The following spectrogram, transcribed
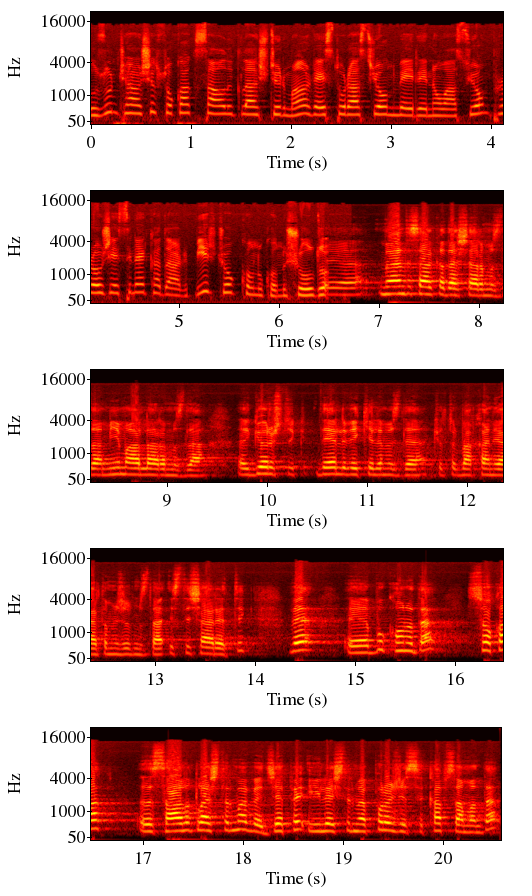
Uzun Çarşı Sokak Sağlıklaştırma, Restorasyon ve Renovasyon projesine kadar birçok konu konuşuldu. E, mühendis arkadaşlarımızla, mimarlarımızla e, görüştük, değerli vekilimizle, Kültür Bakan Yardımcımızla istişare ettik ve e, bu konuda sokak e, sağlıklaştırma ve cephe iyileştirme projesi kapsamında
